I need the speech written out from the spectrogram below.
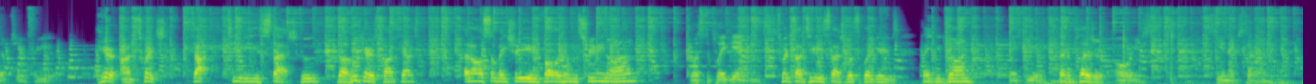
except here for you. Here on twitch.tv slash who the Who Cares podcast. And also make sure you follow him streaming on What's the play games? twitch.tv slash what's the play games. Thank you, John. Thank you. It's been a pleasure. Always. See you next time.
